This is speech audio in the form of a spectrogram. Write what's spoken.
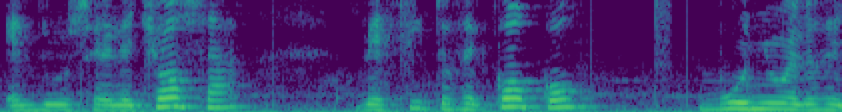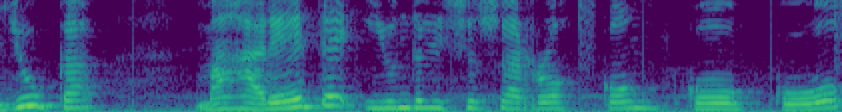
el dulce de lechosa, besitos de coco, buñuelos de yuca, majarete y un delicioso arroz con coco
